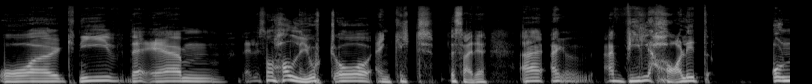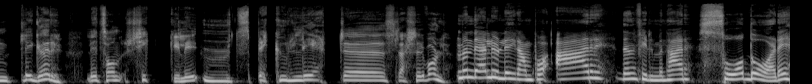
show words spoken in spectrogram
og kniv, det er, det er litt sånn halvgjort og enkelt, dessverre. Jeg, jeg, jeg vil ha litt ordentlig gørr. Litt sånn skikkelig utspekulert uh, slashervold. Men det jeg lurer litt på, er den filmen her så dårlig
